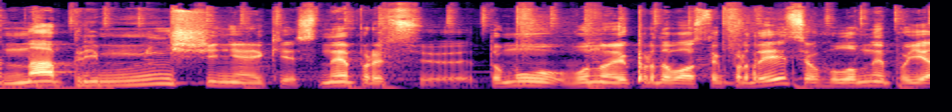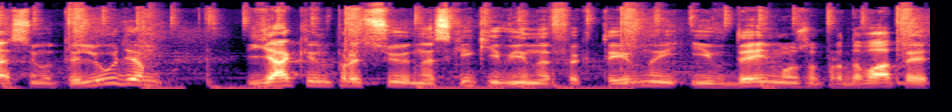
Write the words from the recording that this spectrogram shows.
На приміщення якесь не працює. Тому воно як продавалось, так продається. Головне пояснювати людям, як він працює, наскільки він ефективний, і в день можна продавати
